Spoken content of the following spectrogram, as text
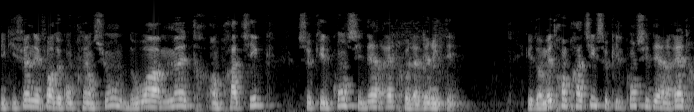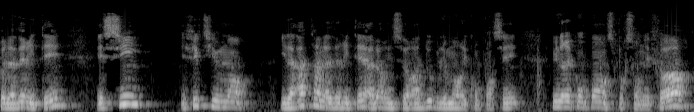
et qui fait un effort de compréhension, doit mettre en pratique ce qu'il considère être la vérité. Il doit mettre en pratique ce qu'il considère être la vérité, et si, effectivement, il a atteint la vérité, alors il sera doublement récompensé, une récompense pour son effort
